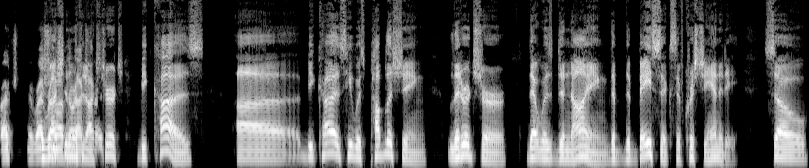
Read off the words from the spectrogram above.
Russian, the Russian, the Russian Orthodox, Orthodox church. church, because uh, because he was publishing literature that was denying the the basics of Christianity. So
